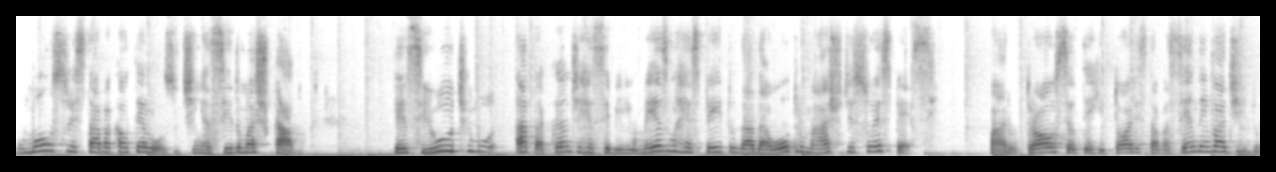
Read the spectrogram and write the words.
O monstro estava cauteloso, tinha sido machucado. Esse último atacante receberia o mesmo respeito dado a outro macho de sua espécie. Para o Troll, seu território estava sendo invadido.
